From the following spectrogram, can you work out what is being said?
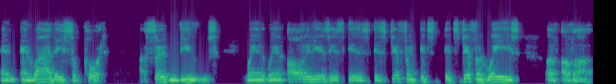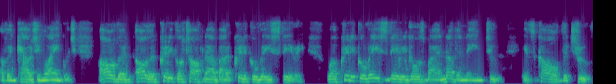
and, and why they support uh, certain views when when all it is is is is different it's it's different ways of of, uh, of encountering language. All the all the critical talk now about critical race theory. Well critical race theory goes by another name too. It's called the truth.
